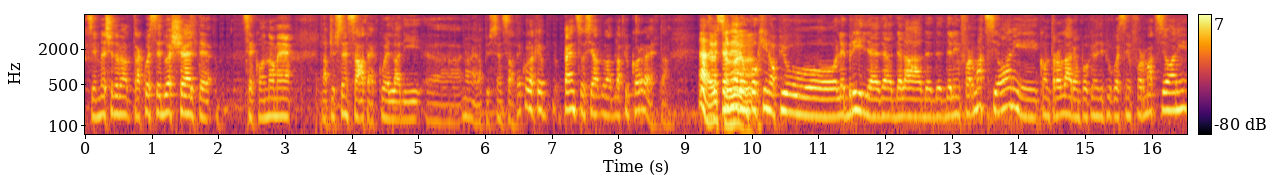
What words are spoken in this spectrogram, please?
Se invece doveva- tra queste due scelte, secondo me, la più sensata è quella di. eh, non è la più sensata, è quella che penso sia la, la più corretta. Ah, Eh, tenere un pochino più le briglie de- della- de- de- delle informazioni, controllare un pochino di più queste informazioni,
